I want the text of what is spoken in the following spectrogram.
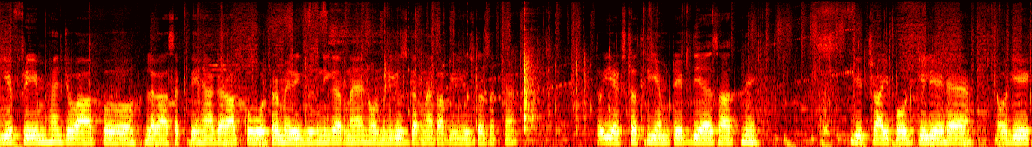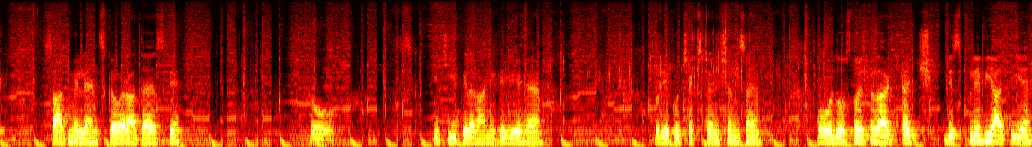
ये फ्रेम है जो आप लगा सकते हैं। अगर आपको वाटर में यूज़ नहीं करना है, नॉर्मली यूज़ करना है तो आप ये यूज़ कर सकते हैं। तो ये एक्स्ट्रा थ्री एम टेप दिया है साथ में। ये ट्राईपोड के लिए है और ये साथ में लेंस कवर आता है इसके। तो ये चीपे लगाने के लिए है। और ये कुछ एक्सटेंशंस हैं। और दोस्तों, इसके साथ टच डिस्प्ले भी आती है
